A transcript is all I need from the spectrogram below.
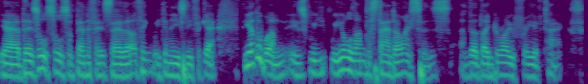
yeah, there's all sorts of benefits there that I think we can easily forget. The other one is we we all understand ISAs and that they grow free of tax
